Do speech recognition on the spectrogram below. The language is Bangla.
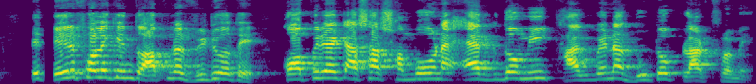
এর ফলে কিন্তু আপনার ভিডিওতে কপিরাইট আসার সম্ভাবনা একদমই থাকবে না দুটো প্ল্যাটফর্মে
